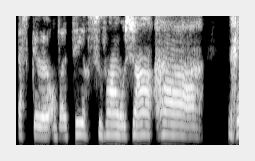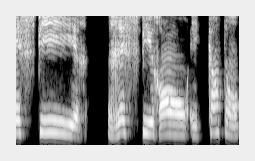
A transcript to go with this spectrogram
parce que on va dire souvent aux gens, ah, respire, respirons. Et quand on,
